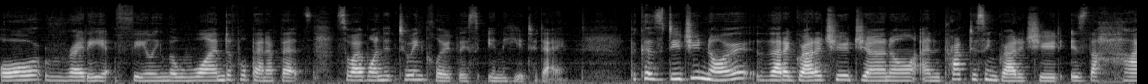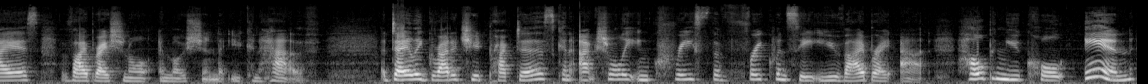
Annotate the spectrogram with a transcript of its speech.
already feeling the wonderful benefits. So I wanted to include this in here today. Because did you know that a gratitude journal and practicing gratitude is the highest vibrational emotion that you can have? A daily gratitude practice can actually increase the frequency you vibrate at, helping you call in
